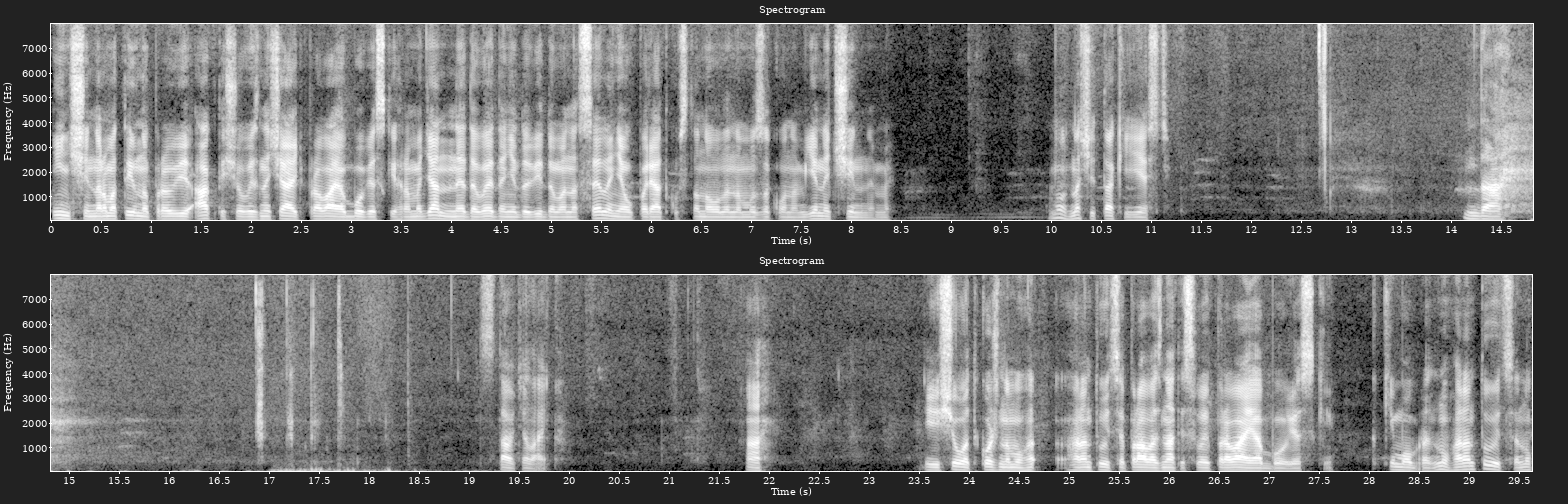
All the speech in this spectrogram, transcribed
інші нормативно-правові акти, що визначають права і обов'язки громадян, не доведені до відома населення у порядку, встановленому законом, є нечинними. Ну, значить, так і є. Да. Ставьте лайк. А. І ще от кожному га- гарантується право знати свої права і обов'язки. Каким образом? Ну, гарантуется, ну,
